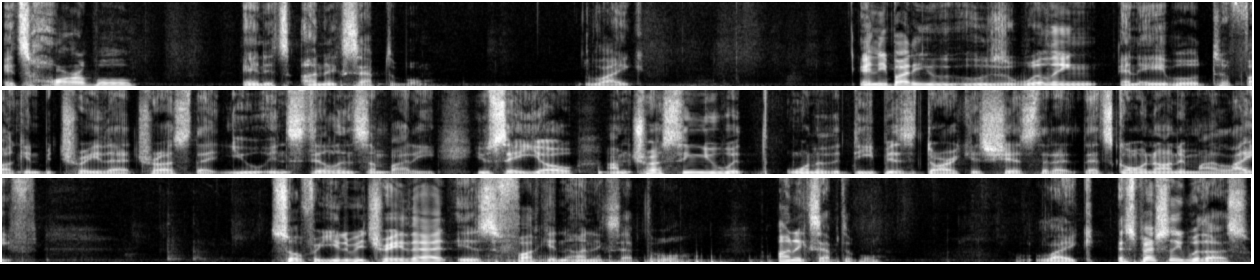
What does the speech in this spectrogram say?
It's horrible and it's unacceptable. Like, anybody who, who's willing and able to fucking betray that trust that you instill in somebody you say yo i'm trusting you with one of the deepest darkest shits that I, that's going on in my life. So for you to betray that is fucking unacceptable. Unacceptable like especially with us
